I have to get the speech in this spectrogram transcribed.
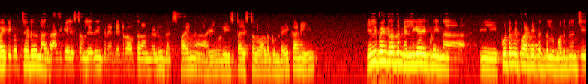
బయటికి వచ్చాడు నాకు రాజకీయాలు ఇష్టం లేదు ఇంక నేను రిటైర్ అవుతాను అన్నాడు. దట్స్ ఫైన్ ఎవరి ఇష్ట ఇష్టాలు వాళ్ళకు ఉంటాయి. కానీ వెళ్ళిపోయిన తర్వాత మెల్లిగా ఇప్పుడు ఈయన ఈ కూటమి పార్టీ పెద్దలు మొదటి నుంచి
